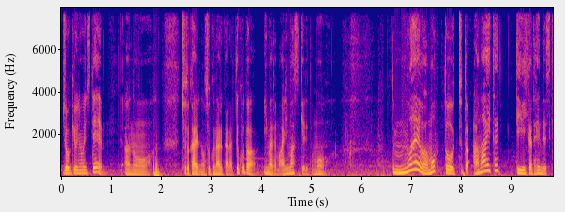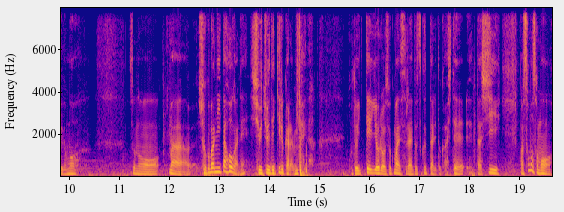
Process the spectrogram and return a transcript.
状況に応じてあのちょっと帰るの遅くなるからってことは今でもありますけれども前はもっとちょっと甘えたっていう言い方変ですけどもそのまあ職場にいた方がね集中できるからみたいなこと言って夜遅くまでスライド作ったりとかしてたし、まあ、そもそも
